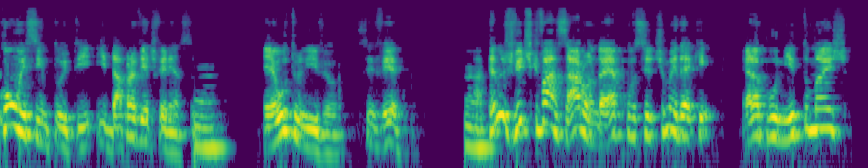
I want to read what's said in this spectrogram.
com esse intuito, e, e dá para ver a diferença. É. é. outro nível, você vê. É. Até nos vídeos que vazaram da época, você tinha uma ideia que era bonito, mas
